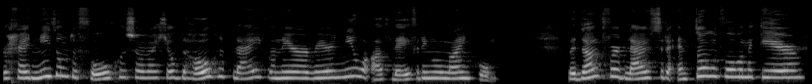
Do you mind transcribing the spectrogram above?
Vergeet niet om te volgen, zodat je op de hoogte blijft wanneer er weer een nieuwe aflevering online komt. Bedankt voor het luisteren en tot de volgende keer!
